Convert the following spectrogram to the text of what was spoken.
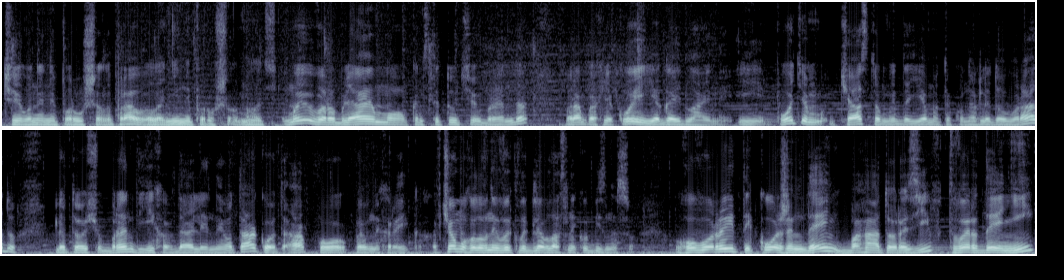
чи вони не порушили правила. Ні, не порушили. Молодці. Ми виробляємо конституцію бренда, в рамках якої є гайдлайни. І потім часто ми даємо таку наглядову раду для того, щоб бренд їхав далі не отак, от, а по певних рейках. В чому головний виклик для власника бізнесу? Говорити кожен день багато разів тверде ні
